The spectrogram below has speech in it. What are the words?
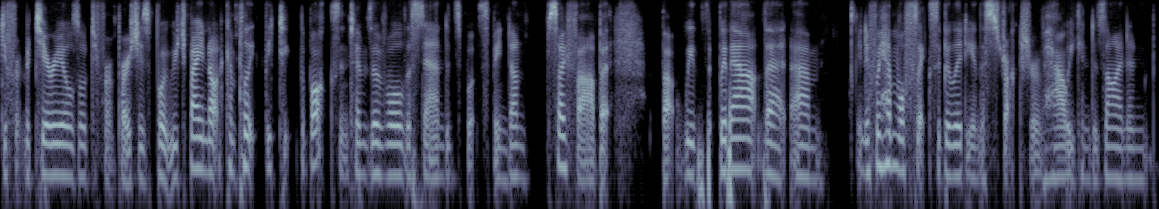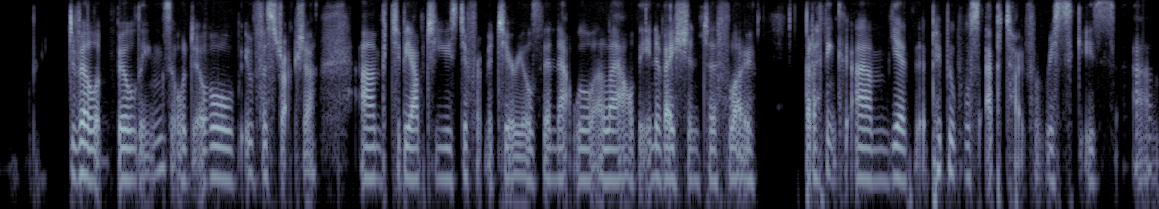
different materials or different approaches which may not completely tick the box in terms of all the standards what's been done so far but but with without that um, and if we have more flexibility in the structure of how we can design and develop buildings or, or infrastructure um, to be able to use different materials then that will allow the innovation to flow. But I think um, yeah people's appetite for risk is um,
